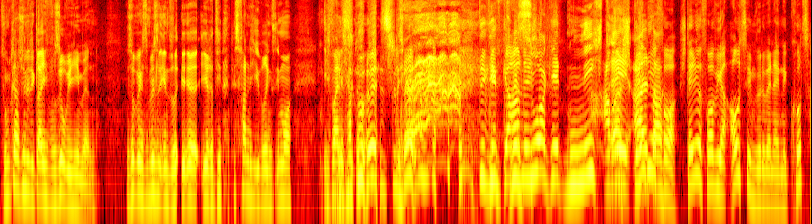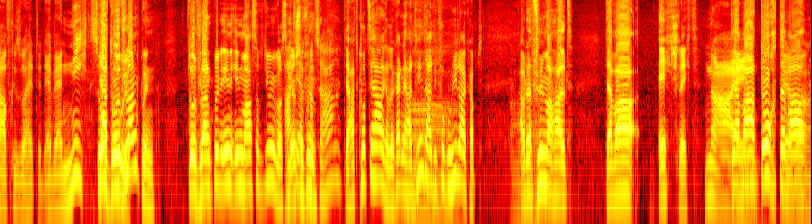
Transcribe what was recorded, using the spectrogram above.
Zum Glück hast du nicht die gleiche Frisur wie He-Man. Das ist übrigens ein bisschen irritiert. Das fand ich übrigens immer. Ich meine, ich habe ist schlimm. Die geht gar nicht. Frisur geht nicht. Aber ey, stell dir Alter. vor, stell dir vor, wie er aussehen würde, wenn er eine Kurzhaarfrisur hätte. Der wäre nicht so ja, Dolph cool. Lundgren. Dolph Lundgren in, in Master of the Universe. Hat er Film. kurze Haare? Der hat kurze Haare gehabt. Der, der hat hinter halt die Fukuhila gehabt. Aber der Film war halt, der war echt schlecht. Nein. Der war doch, der, war,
